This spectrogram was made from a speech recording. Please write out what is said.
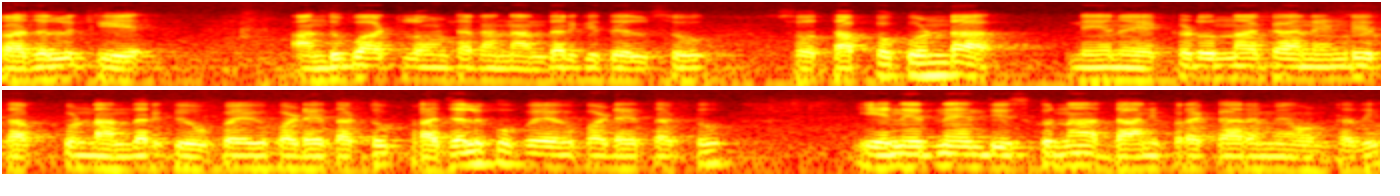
ప్రజలకి అందుబాటులో ఉంటానని అందరికీ తెలుసు. సో తప్పకుండా నేను ఎక్కడున్నా కానివ్వండి తప్పకుండా అందరికీ ఉపయోగపడేటట్టు ప్రజలకు ఉపయోగపడేటట్టు ఏ నిర్ణయం తీసుకున్నా దాని ప్రకారమే ఉంటుంది.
